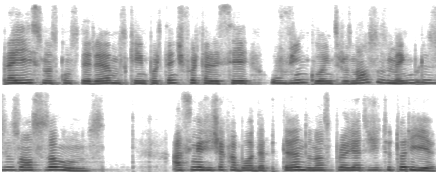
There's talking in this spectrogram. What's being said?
Para isso, nós consideramos que é importante fortalecer o vínculo entre os nossos membros e os nossos alunos. Assim, a gente acabou adaptando o nosso projeto de tutoria,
